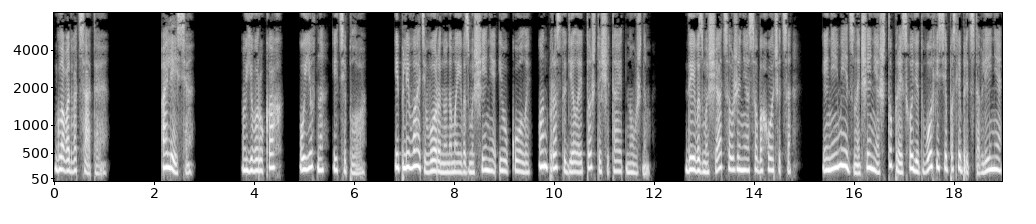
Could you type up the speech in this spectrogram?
Глава двадцатая. Олеся. В его руках уютно и тепло. И плевать ворону на мои возмущения и уколы, он просто делает то, что считает нужным. Да и возмущаться уже не особо хочется, и не имеет значения, что происходит в офисе после представления,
